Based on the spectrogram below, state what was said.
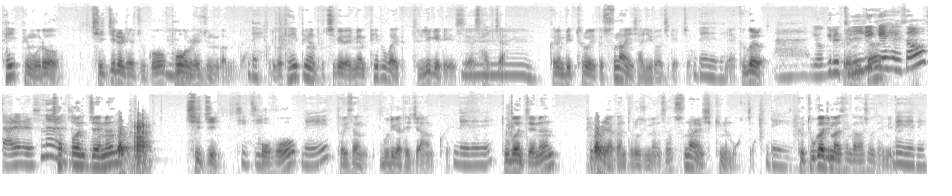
테이핑으로 지지를 해주고 음. 보호를 해주는 겁니다. 네. 그리고 테이핑을 붙이게 되면 피부가 이렇게 들리게 돼 있어요, 살짝. 음. 그럼 밑으로 이렇게 순환이 잘 이루어지겠죠. 네네네. 네, 그걸 아, 여기를 그러니까 들리게 해서 아래를 순환을 첫 번째는 지지, 거. 지지. 보호, 네. 더 이상 무리가 되지 않고요. 네네네. 두 번째는 피부를 약간 들어주면서 순환을 시키는 목적. 네. 그 두 가지만 생각하셔도 됩니다. 네네네.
